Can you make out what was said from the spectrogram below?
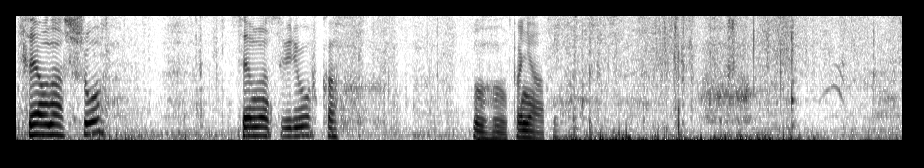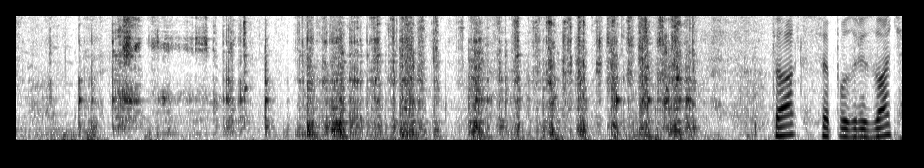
Це у нас що? Це у нас веревка. Угу, понятно. Так, все позрізать.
